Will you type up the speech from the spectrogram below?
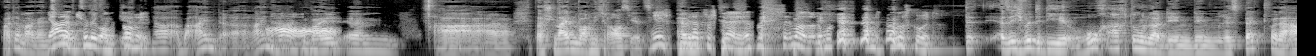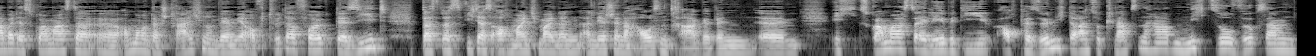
Warte mal ganz ja, kurz. Entschuldigung, sorry. Da aber ein, äh, reinhaken, oh. weil ähm, Ah, das schneiden wir auch nicht raus jetzt. Nee, ich bin ähm, wieder zu schnell. Das ist immer so. Du musst, das ist gut. Also ich würde die Hochachtung oder den, den Respekt vor der Arbeit der Scrum Master äh, auch mal unterstreichen. Und wer mir auf Twitter folgt, der sieht, dass, dass ich das auch manchmal dann an der Stelle nach außen trage. Wenn ähm, ich Scrum Master erlebe, die auch persönlich daran zu knapsen haben, nicht so wirksam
